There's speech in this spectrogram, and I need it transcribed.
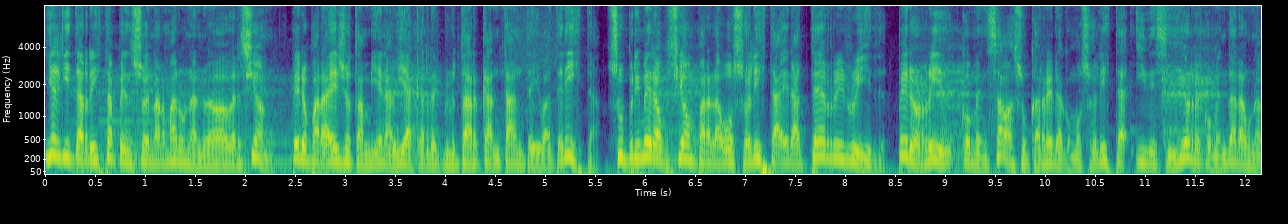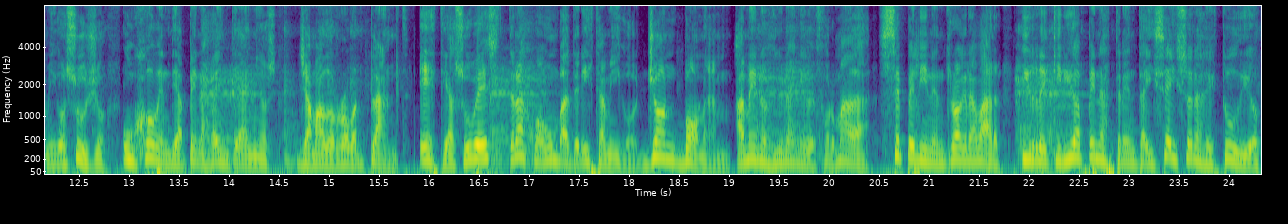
y el guitarrista pensó en armar una nueva versión. Pero para ello también había que reclutar cantante y baterista. Su primera opción para la voz solista era Terry Reid, pero Reid comenzaba su carrera como solista y decidió recomendar a un amigo suyo, un joven de apenas 20 años llamado Robert Plant. Este a su vez trajo a un baterista amigo, John Bonham. A menos de año de formada, Zeppelin entró a grabar y requirió apenas 36 horas de estudio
